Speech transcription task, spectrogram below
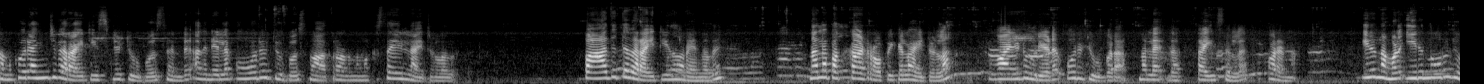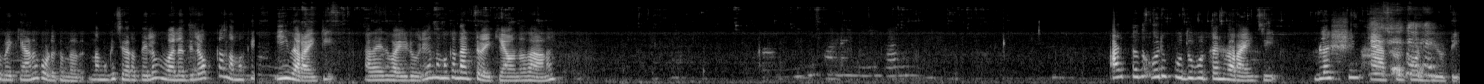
നമുക്ക് ഒരു അഞ്ച് വെറൈറ്റീസിന്റെ ട്യൂബേഴ്സ് ഉണ്ട്. അതിന്റെ എല്ലാം ഓരോ ട്യൂബേഴ്സ് മാത്രമാണ് നമുക്ക് സെയിലിനായിട്ടുള്ളത് അപ്പോൾ ആദ്യത്തെ വെറൈറ്റി എന്ന് പറയുന്നത് നല്ല പക്ക ട്രോപ്പിക്കൽ ആയിട്ടുള്ള വൈഡൂരിയുടെ ഒരു ട്യൂബറാണ് നല്ല സൈസുള്ള ഒരെണ്ണം. ഇത് നമ്മൾ ഇരുന്നൂറ് രൂപയ്ക്കാണ് കൊടുക്കുന്നത്. നമുക്ക് ചെറുതിലും വലുതിലും ഒക്കെ നമുക്ക് ഈ വെറൈറ്റി അതായത് വൈഡൂരിയ നമുക്ക് നട്ടു വയ്ക്കാവുന്നതാണ് അടുത്തത് ഒരു പുതുപുത്തൻ വെറൈറ്റി ബ്ലഷിംഗ് ആപ്രിക്കോട്ട് ബ്യൂട്ടി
